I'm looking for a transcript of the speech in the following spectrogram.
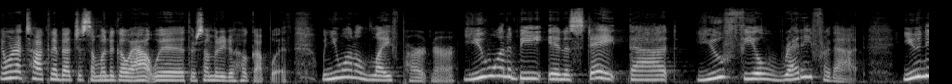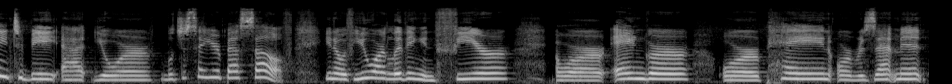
Now, we're not talking about just someone to go out with or somebody to hook up with. When you want a life partner, you want to be in a state that you feel ready for that. You need to be at your, we'll just say your best self. You know, if you are living in fear or anger or pain or resentment,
